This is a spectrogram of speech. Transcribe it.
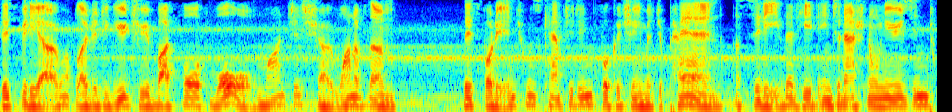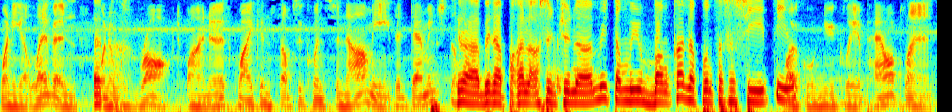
This video, uploaded to YouTube by Fourth Wall, might just show one of them. This footage was captured in Fukushima, Japan, a city that hit international news in 2011 when it was rocked by an earthquake and subsequent tsunami that damaged the Grabe, napakalakas ng tsunami. Tamo yung bangka, napunta sa city. oh. local nuclear power plant.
